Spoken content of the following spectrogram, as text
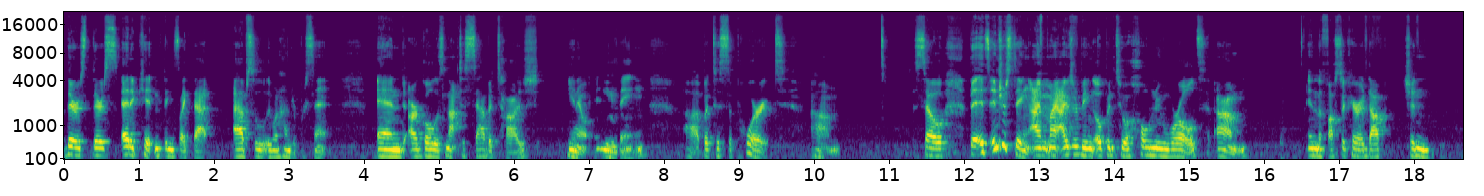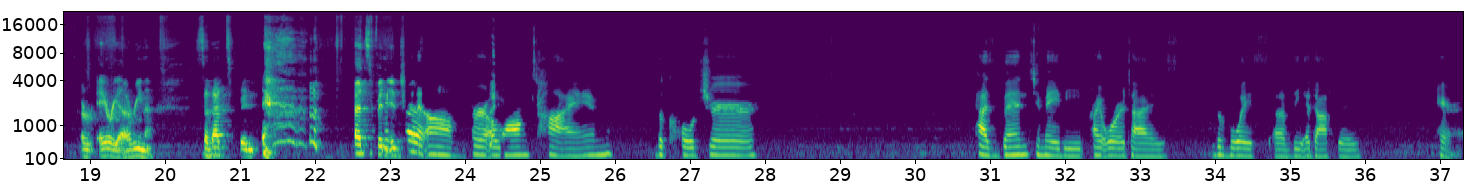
there's there's etiquette and things like that. Absolutely, one hundred percent. And our goal is not to sabotage, you know, anything, uh, but to support. Um, so the, it's interesting. I'm, my eyes are being opened to a whole new world um, in the foster care adoption or area arena. So that's been that's been interesting. that, um, for a long time, the culture has been to maybe prioritize the voice of the adoptive parents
